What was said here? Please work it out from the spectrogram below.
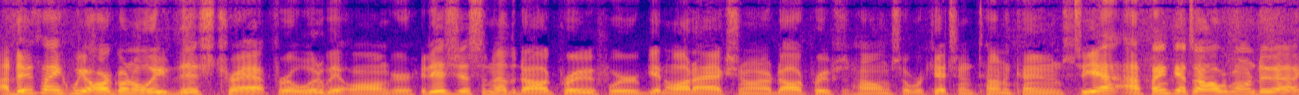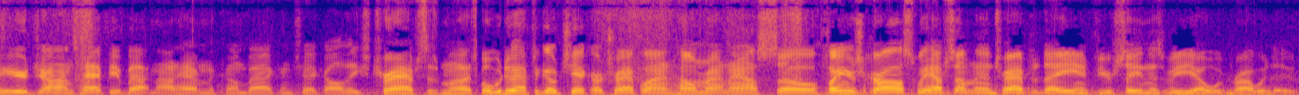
I do think we are going to leave this trap for a little bit longer. It is just another dog proof. We're getting a lot of action on our dog proofs at home, so we're catching a ton of coons. So yeah, I think that's all we're going to do out here. John's happy about not having to come back and check all these traps as much, but we do have to go check our trap line home right now. So fingers crossed we have something in the trap today. And if you're seeing this video, we probably do.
